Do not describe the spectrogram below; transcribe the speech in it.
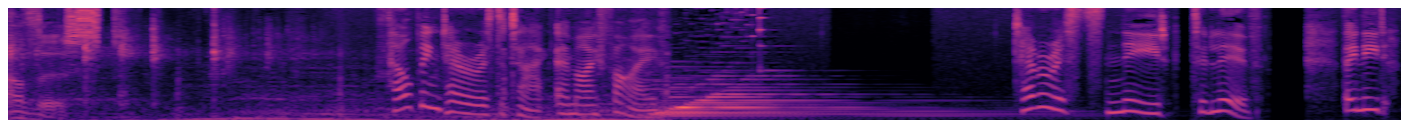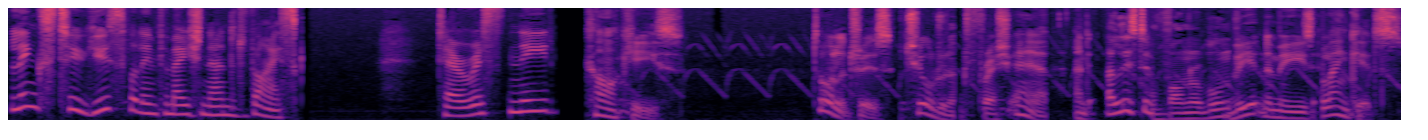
others. Helping terrorist attack MI5. Terrorists need to live. They need links to useful information and advice. Terrorists need car keys, toiletries, children, fresh air, and a list of vulnerable Vietnamese blankets.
